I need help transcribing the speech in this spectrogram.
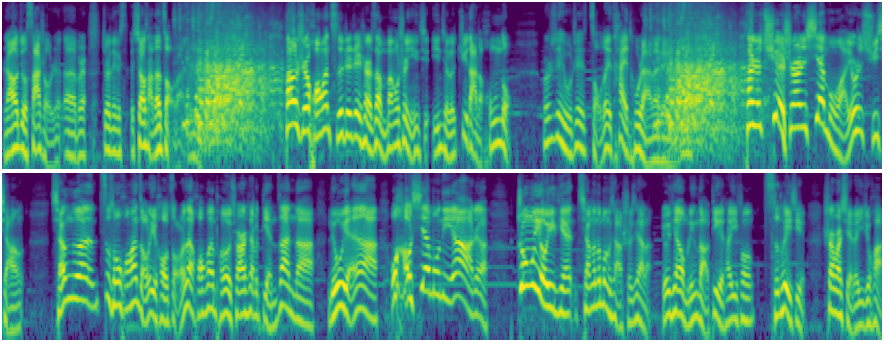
然后就撒手人，呃，不是，就是那个潇洒的走了。当时黄欢辞职这事儿在我们办公室引起引起了巨大的轰动。我说这我这走的也太突然了，这个。但是确实让人羡慕啊，又是徐强。强哥自从黄欢走了以后，总是在黄欢朋友圈下面点赞呐、留言啊，我好羡慕你啊！这个，终于有一天，强哥的梦想实现了。有一天，我们领导递给他一封辞退信，上面写着一句话：“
